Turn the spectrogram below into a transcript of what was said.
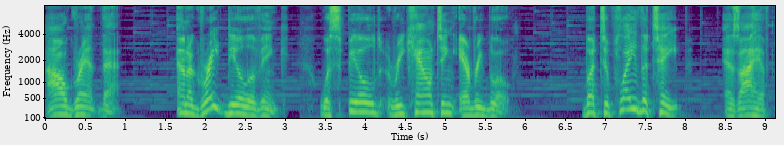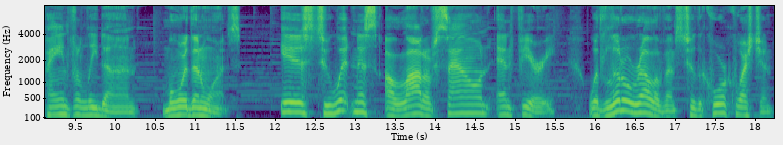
I'll grant that. And a great deal of ink was spilled recounting every blow. But to play the tape, as I have painfully done more than once, is to witness a lot of sound and fury with little relevance to the core question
